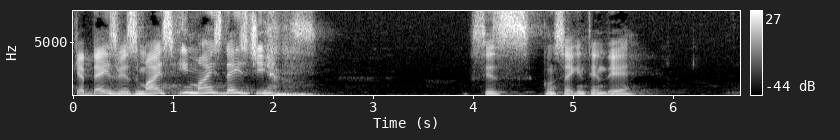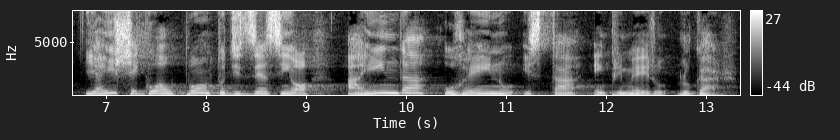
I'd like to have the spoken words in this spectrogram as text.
que é 10 vezes mais, e mais 10 dias. Vocês conseguem entender? E aí chegou ao ponto de dizer assim, ó, ainda o reino está em primeiro lugar.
